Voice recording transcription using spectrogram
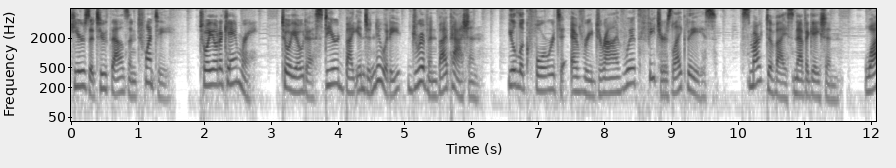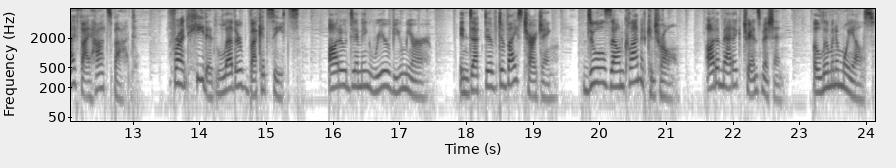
Here's a 2020 Toyota Camry. Toyota steered by ingenuity, driven by passion. You'll look forward to every drive with features like these. Smart device navigation, Wi-Fi hotspot, front heated leather bucket seats, auto dimming rear view mirror, inductive device charging, dual zone climate control, automatic transmission, aluminum wheels,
